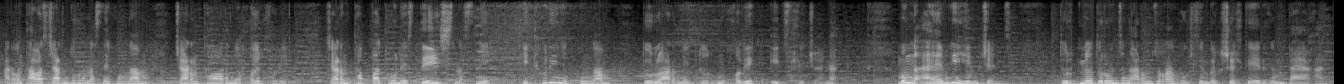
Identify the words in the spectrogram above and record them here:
15-аас 64 насны хүн ам 65.2%-ийг, 65 ба түүнээс дээш насны тэтгэврийн хүн ам 4.4%-ийг эзлэж байна. Мөн аймгийн хэмжээнд 4416 хөгжлийн бэрхшээлтэй иргэн байгаа нь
